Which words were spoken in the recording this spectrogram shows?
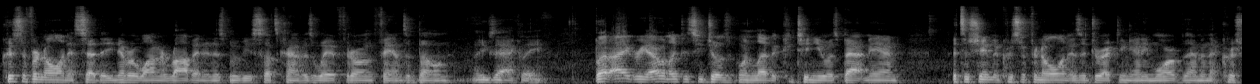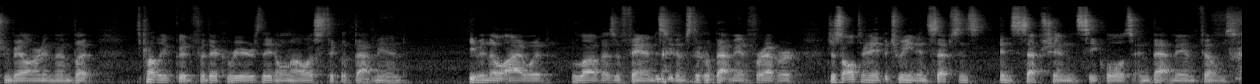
Christopher Nolan has said that he never wanted a Robin in his movies, so that's kind of his way of throwing fans a bone. Exactly. But I agree. I would like to see Joseph Gordon-Levitt continue as Batman. It's a shame that Christopher Nolan isn't directing any more of them and that Christian Bale aren't in them. But it's probably good for their careers. They don't always stick with Batman, even though I would love as a fan to see them stick with Batman forever. Just alternate between Inception, Inception sequels and Batman films.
